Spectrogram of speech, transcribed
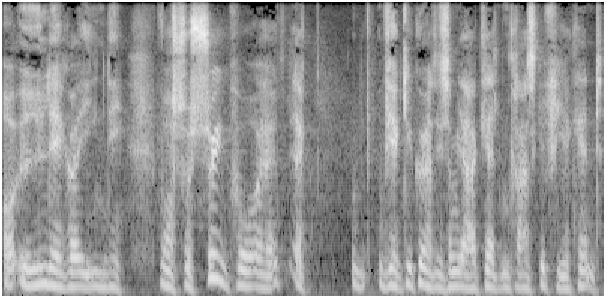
og ødelægger egentlig vores forsøg på at, at virkelig gør det, som jeg har kaldt den græske firkant.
